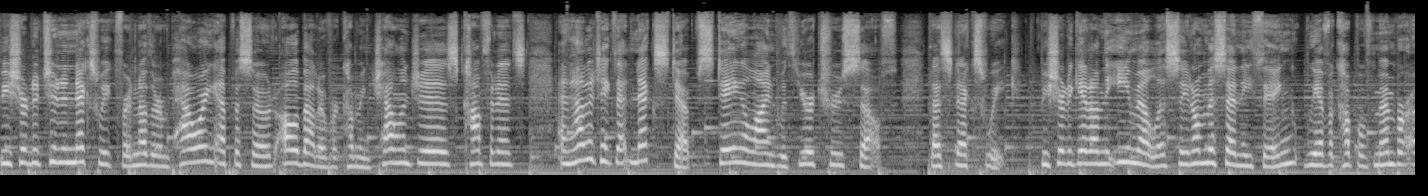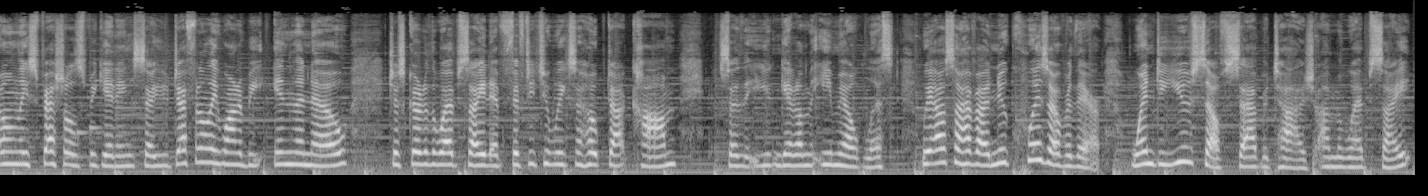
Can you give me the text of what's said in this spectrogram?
Be sure to tune in next week for another empowering episode all about overcoming challenges, confidence, and how to take that next step, staying aligned with your true self. That's next week. Be sure to get on the email list so you don't miss anything. We have a couple of member only specials beginning, so you definitely want to be in the know. Just go to the website at 52weeksofhope.com so that you can get on the email list. We also have a new quiz over there. When do you self sabotage on the website?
